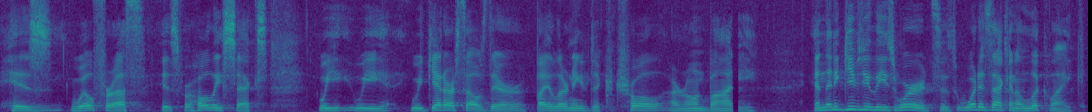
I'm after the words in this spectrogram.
his will for us is for holy sex. We, we, we get ourselves there by learning to control our own body And then he gives you these words is what is that going to look like?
